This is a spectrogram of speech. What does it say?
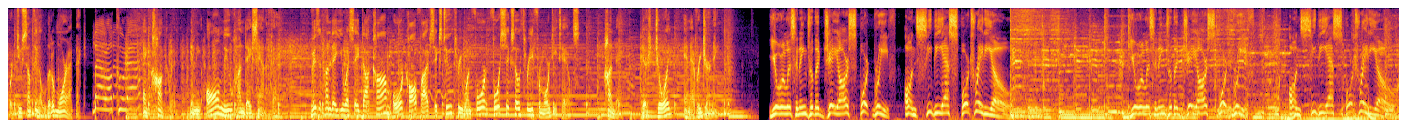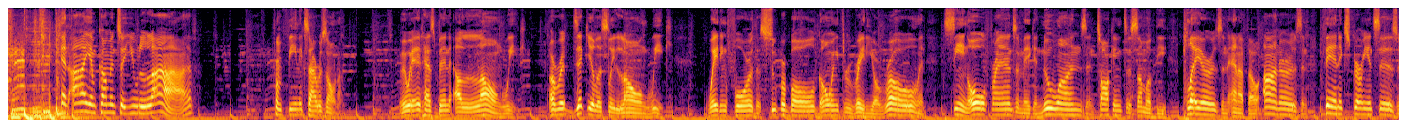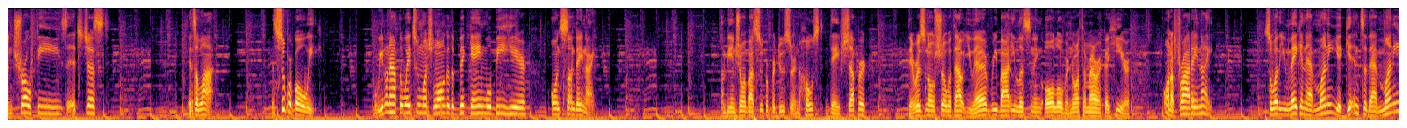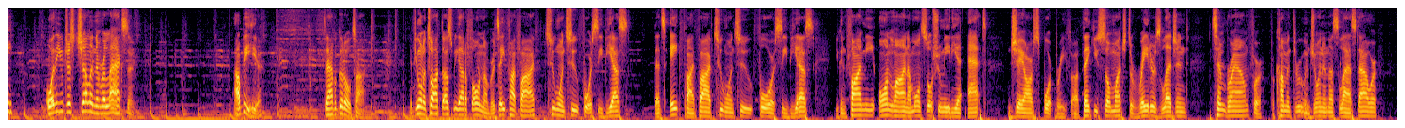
or do something a little more epic? And conquer it in the all new Hyundai Santa Fe. Visit HyundaiUSA.com or call 562 for more details. Hyundai, there's joy in every journey. You're listening to the JR Sport Brief on CBS Sports Radio. You're listening to the JR Sport Brief on CBS Sports Radio. And I am coming to you live from Phoenix, Arizona. It has been a long week, a ridiculously long week, waiting for the Super Bowl, going through Radio Row, and seeing old friends and making new ones, and talking to some of the players and NFL honors and fan experiences and trophies. It's just, it's a lot. It's Super Bowl week. But we don't have to wait too much longer. The big game will be here on Sunday night. I'm being joined by super producer and host Dave Shepard. There is no show without you. Everybody listening all over North America here on a Friday night. So whether you're making that money, you're getting to that money, or whether you're just chilling and relaxing, I'll be here to have a good old time. If you want to talk to us, we got a phone number. It's 855 212 4CBS. That's 855 212 4CBS. You can find me online. I'm on social media at JR Sport Brief. Uh, thank you so much to Raiders legend Tim Brown for, for coming through and joining us last hour.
